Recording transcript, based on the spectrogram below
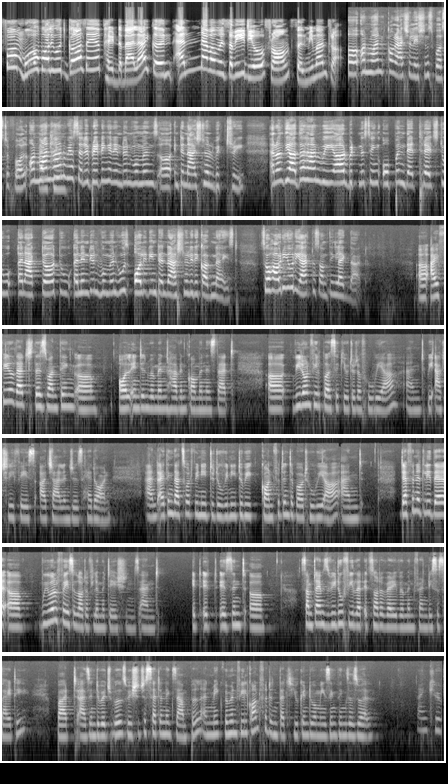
For more Bollywood gossip, hit the bell icon and never miss a video from Filmy Mantra. Uh, on one, congratulations first of all. On Thank one you. hand, we are celebrating an Indian woman's uh, international victory, and on the other hand, we are witnessing open death threats to an actor, to an Indian woman who's already internationally recognized. So, how do you react to something like that? Uh, I feel that there's one thing uh, all Indian women have in common is that uh, we don't feel persecuted of who we are, and we actually face our challenges head on. And I think that's what we need to do. We need to be confident about who we are, and definitely there uh, we will face a lot of limitations, and it it isn't. Uh, sometimes we do feel that it's not a very women-friendly society. But as individuals, we should just set an example and make women feel confident that you can do amazing things as well. Thank you.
